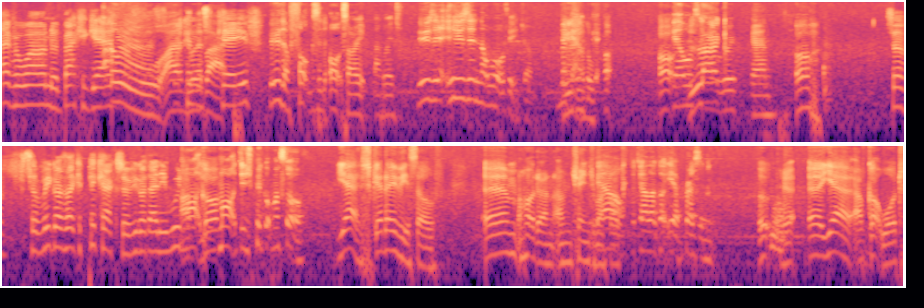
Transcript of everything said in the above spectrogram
Hi everyone, we're back again. Oh, back and in we're this back. cave. Who the fuck's in? Oh, sorry, language. Who's in? Who's in the water feature? Who's in the Okay, Oh, girls in the lag. again. Oh, So, so we got like a pickaxe. So have you got any wood? Mark, got- Mark, did you pick up my stuff? yes, get over yourself. Um, hold on, I'm changing my Miguel, focus. Miguel, I got you a present. Oh, yeah, uh, yeah, I've got wood.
